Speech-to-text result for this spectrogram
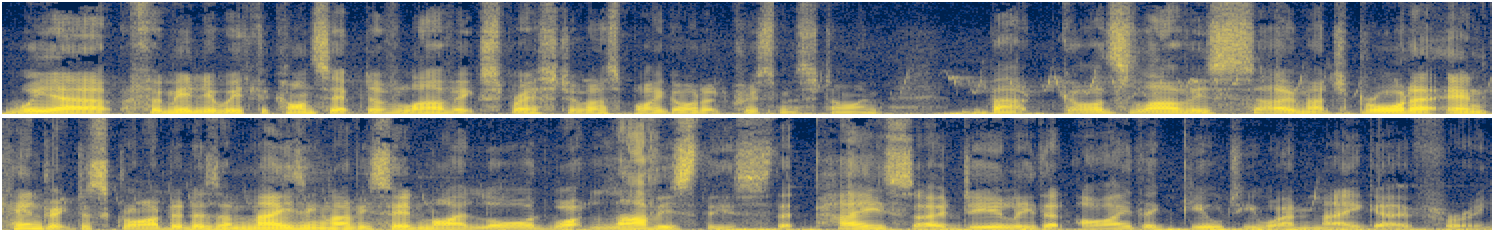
We are familiar with the concept of love expressed to us by God at Christmas time, but God's love is so much broader, and Kendrick described it as amazing love. He said, My Lord, what love is this that pays so dearly that I, the guilty one, may go free?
